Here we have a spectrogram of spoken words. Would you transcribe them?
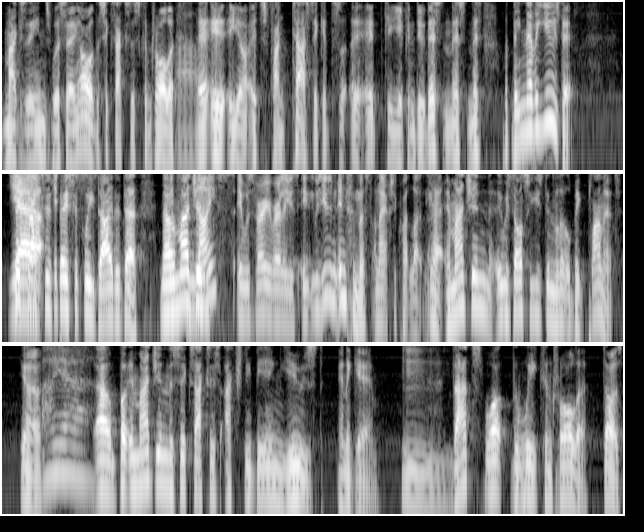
magazines were saying, "Oh, the six-axis controller, Ah. uh, it, you know, it's fantastic. It's uh, it, you can do this and this and this," but they never used it. Yeah, Six-axis basically died a death. Now it's imagine. nice. It was very rarely used. It, it was used in Infamous, and I actually quite like that. Yeah, imagine it was also used in Little Big Planet. You know, Oh yeah. Uh, but imagine the six axis actually being used in a game. Hmm. That's what the Wii controller does.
